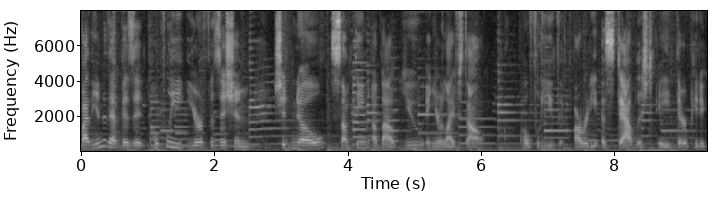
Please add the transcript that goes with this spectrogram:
By the end of that visit, hopefully your physician should know something about you and your lifestyle. Hopefully, you've already established a therapeutic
